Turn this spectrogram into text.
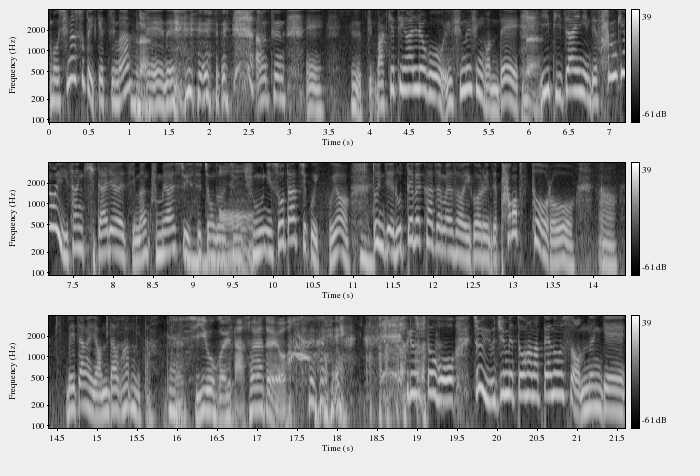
뭐 신을 수도 있겠지만 네, 네. 네. 아무튼 예. 그 마케팅 하려고 신으신 건데 네. 이 디자인이 이제 3개월 이상 기다려야지만 구매할 수 있을 정도로 지금 어. 주문이 쏟아지고 있고요. 음. 또 이제 롯데백화점에서 이거를 이제 팝업 스토어로 어, 매장을 연다고 합니다. 네. CEO가 나서야 돼요. 그리고 또 뭐 좀 요즘에 또 하나 빼놓을 수 없는 게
